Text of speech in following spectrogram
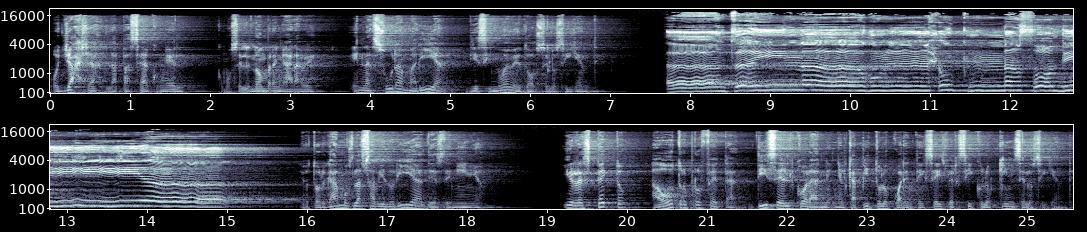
o Yahya la pasea con él, como se le nombra en árabe, en la Sura María 19.12 lo siguiente. Y otorgamos la sabiduría desde niño. Y respecto a otro profeta, dice el Corán en el capítulo 46, versículo 15 lo siguiente.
